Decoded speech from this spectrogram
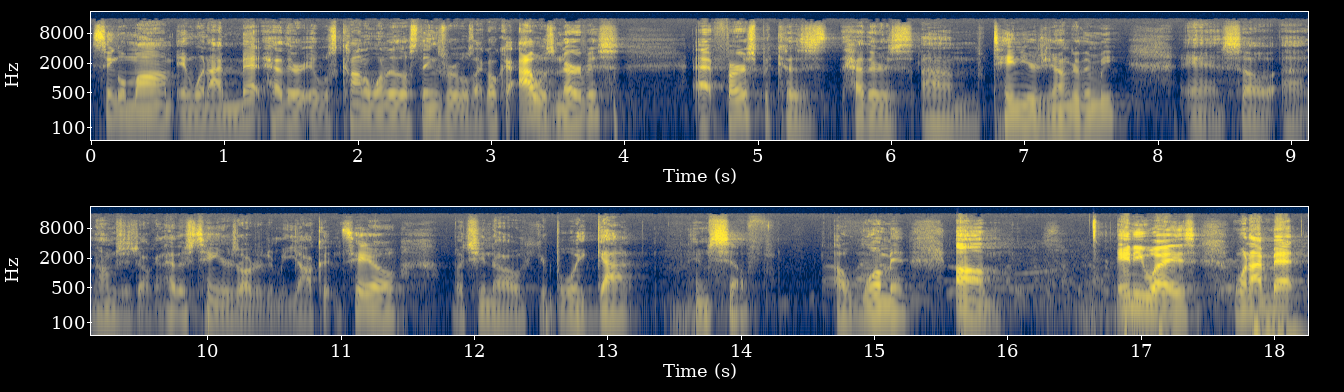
single mom, and when I met Heather, it was kind of one of those things where it was like, okay, I was nervous at first because Heather's um, ten years younger than me, and so uh, no, I'm just joking. Heather's ten years older than me. Y'all couldn't tell, but you know, your boy got himself a woman. Um, anyways, when I met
